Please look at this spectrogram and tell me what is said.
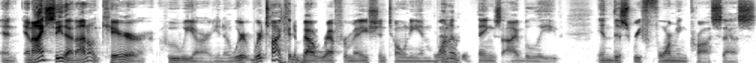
and and I see that. I don't care who we are. You know, we're we're talking about reformation, Tony, and one of the things I believe in this reforming process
